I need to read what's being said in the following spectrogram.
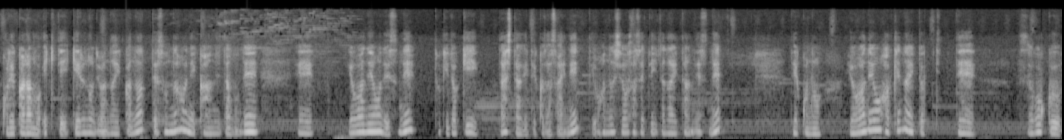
これからも生きていけるのではないかなってそんな風に感じたので、えー、弱音をですね時々出してあげてくださいねっていうお話をさせていただいたんですね。でこの弱音を吐けない時ってすごく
